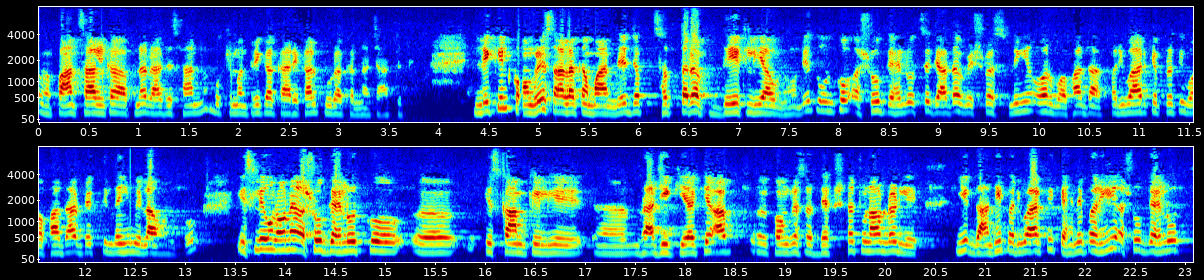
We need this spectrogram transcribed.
पाँच साल का अपना राजस्थान में मुख्यमंत्री का कार्यकाल पूरा करना चाहते थे। लेकिन कांग्रेस आला कमान ने जब सब तरफ़ देख लिया उन्होंने तो उनको अशोक गहलोत से ज़्यादा विश्वसनीय और वफादार, परिवार के प्रति वफादार व्यक्ति नहीं मिला उनको। इसलिए उन्होंने अशोक गहलोत को इस काम के लिए राज़ी किया कि आप कांग्रेस अध्यक्ष का चुनाव लड़िए। ये गांधी परिवार के कहने पर ही अशोक गहलोत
